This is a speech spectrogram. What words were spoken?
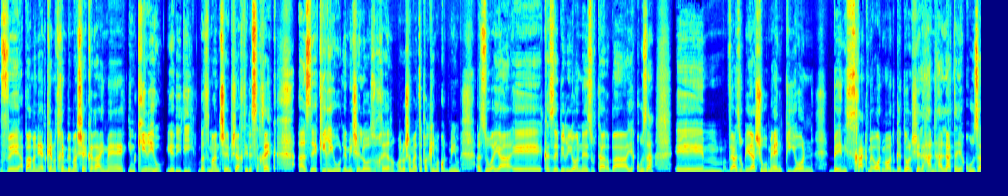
והפעם אני אעדכן אתכם במה שקרה עם אה, עם קיריו ידידי בזמן שהמשכתי לשחק. אז אה, קיריו למי שלא זוכר או לא שמע את הפרקים הקודמים אז הוא היה אה, כזה בריון אה, זוטר ביאקוזה. אה, ואז הוא גילה שהוא מעין פיון במשחק מאוד מאוד גדול של הנהלת היאקוזה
